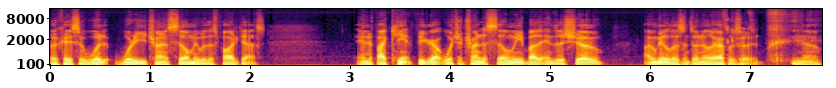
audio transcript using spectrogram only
okay, so what what are you trying to sell me with this podcast? And if I can't figure out what you're trying to sell me by the end of the show, I'm going to listen to another episode. You know,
